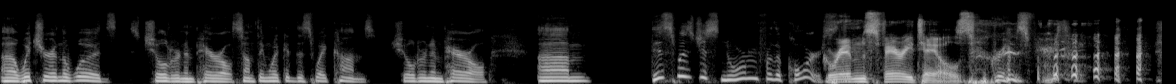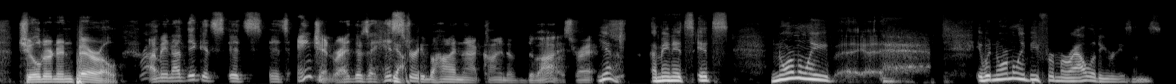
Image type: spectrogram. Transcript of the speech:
uh watcher in the woods children in peril something wicked this way comes children in peril um this was just norm for the course grimm's fairy tales grimm's fairy children in peril. Right. i mean i think it's it's it's ancient right? There's a history yeah. behind that kind of device right? Yeah. I mean it's it's normally it would normally be for morality reasons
